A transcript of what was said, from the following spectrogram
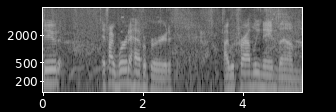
Dude, if I were to have a bird, I would probably name them.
